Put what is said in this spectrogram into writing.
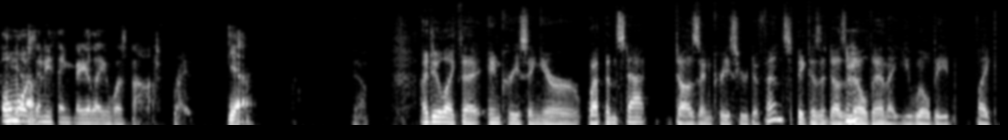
Almost Yeah. anything melee was not. Yeah, Yeah. I do like that increasing your weapon stat does increase your defense because it does Mhm. build in that you will be like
